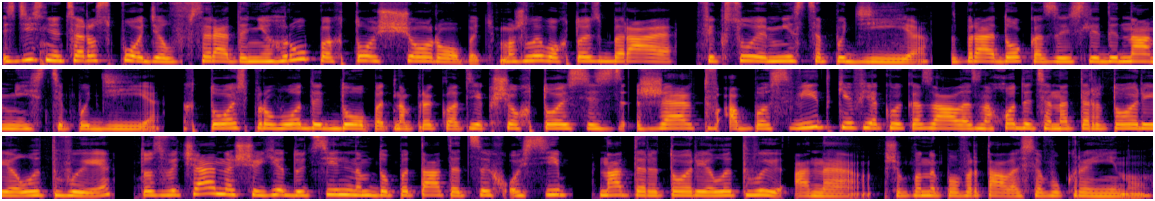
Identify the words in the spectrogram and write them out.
Здійснюється розподіл всередині групи, хто що робить. Можливо, хтось збирає, фіксує місце події, збирає докази і сліди на місці події. Хтось проводить допит. Наприклад, якщо хтось з жертв або свідків, як ви казали, знаходиться на території Литви, то звичайно, що є доцільним допитати цих осіб на території Литви, а не щоб вони поверталися в Україну.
